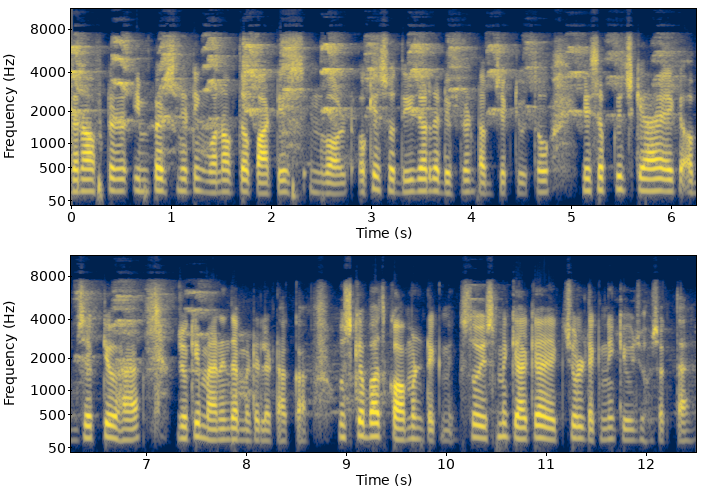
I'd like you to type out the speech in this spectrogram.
then after impersonating one of the parties involved, okay, so these are the different objective. तो ये सब कुछ क्या है? एक ऑब्जेक्टिव है, जो कि man in the middle attack का। उसके बाद कॉमन टेक्निक सो इसमें क्या क्या एक्चुअल टेक्निक यूज़ हो सकता है?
